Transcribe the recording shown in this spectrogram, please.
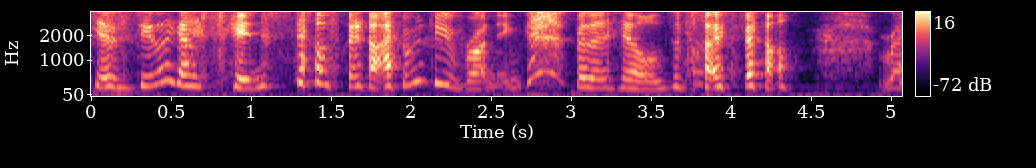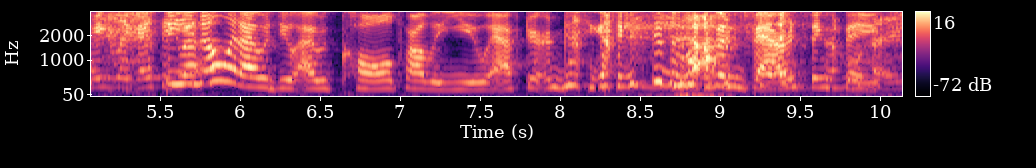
Yeah, see, like I say this stuff when I would be running for the hills if I fell. Right? Like I think But you about- know what I would do? I would call probably you after and be like, I just did the most embarrassing so, thing. right.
